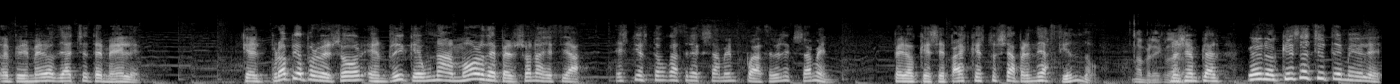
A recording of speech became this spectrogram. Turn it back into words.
el primero de HTML. Que el propio profesor, Enrique, un amor de persona, decía: Es que os tengo que hacer examen por hacer ese examen. Pero que sepáis que esto se aprende haciendo. Hombre, No es en plan, bueno, ¿qué es HTML?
